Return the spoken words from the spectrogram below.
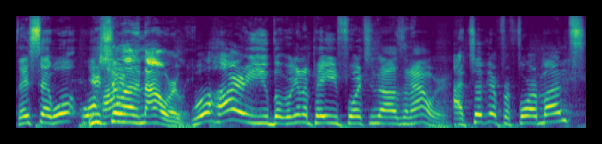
They said, "Well, we'll You're still hire- on an hourly. We'll hire you, but we're gonna pay you fourteen dollars an hour." I took it for four months.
